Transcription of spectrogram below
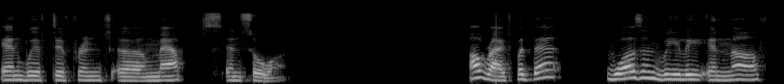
and with different uh, maps and so on. All right, but that wasn't really enough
